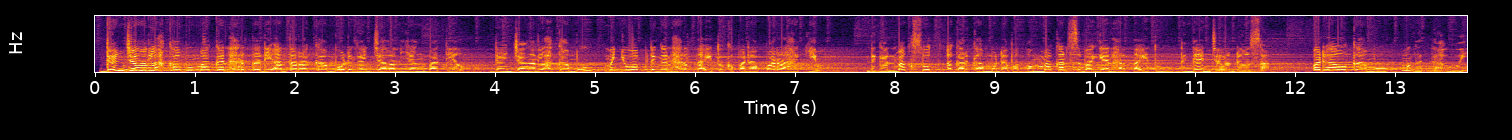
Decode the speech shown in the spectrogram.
Dan janganlah kamu makan harta di antara kamu dengan jalan yang batil, dan janganlah kamu menyuap dengan harta itu kepada para hakim, dengan maksud agar kamu dapat memakan sebagian harta itu dengan jalan dosa, padahal kamu mengetahui.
